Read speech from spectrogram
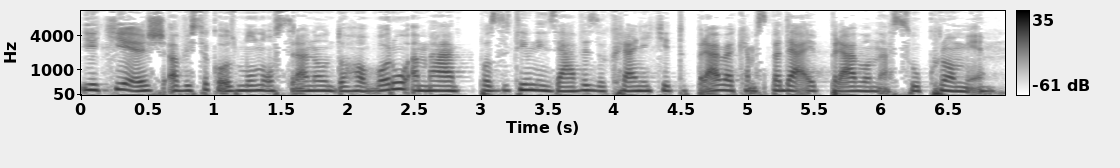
je tiež vysokou zmluvnou stranou dohovoru a má pozitívny záväzok chrániť tieto práva, kam spadá aj právo na súkromie.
